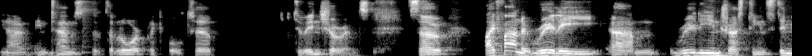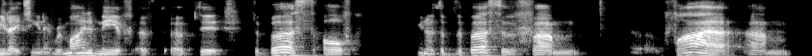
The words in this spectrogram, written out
you know, in terms of the law applicable to, to insurance? So I found it really, um, really interesting and stimulating, and it reminded me of, of, of the the birth of, you know, the, the birth of um, fire um,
